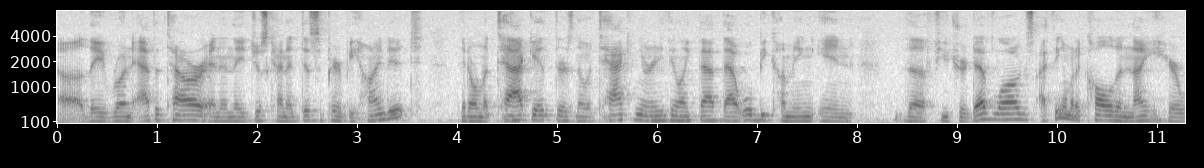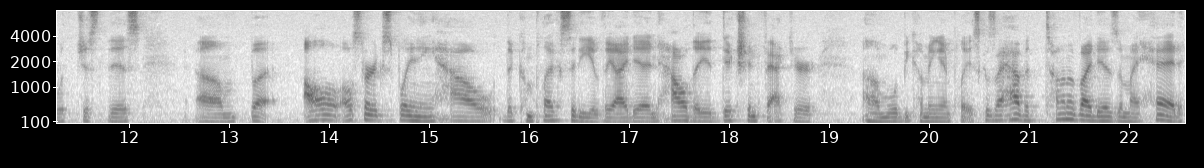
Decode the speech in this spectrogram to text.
Uh, they run at the tower, and then they just kind of disappear behind it. They don't attack it. There's no attacking or anything like that. That will be coming in the future devlogs. I think I'm going to call it a night here with just this, um, but I'll, I'll start explaining how the complexity of the idea and how the addiction factor um, will be coming in place because I have a ton of ideas in my head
